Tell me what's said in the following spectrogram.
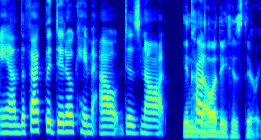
and the fact that Ditto came out does not invalidate his theory.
